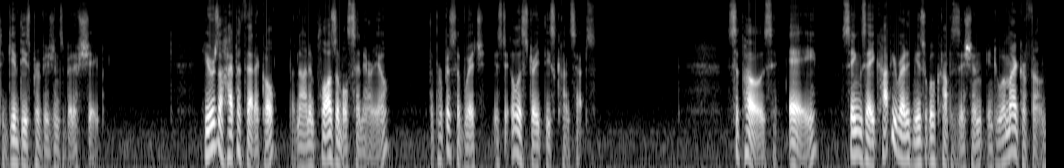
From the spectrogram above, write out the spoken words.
to give these provisions a bit of shape. Here's a hypothetical, but not implausible scenario, the purpose of which is to illustrate these concepts. Suppose A sings a copyrighted musical composition into a microphone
